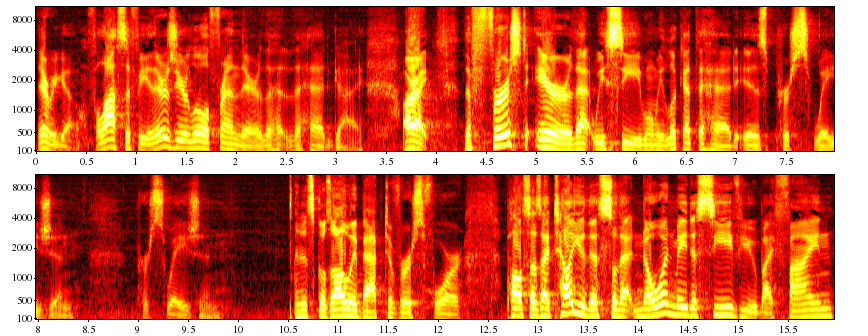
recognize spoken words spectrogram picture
There we go. Philosophy. There's your little friend there, the, the head guy. All right. The first error that we see when we look at the head is persuasion. Persuasion. And this goes all the way back to verse 4. Paul says, I tell you this so that no one may deceive you by fine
